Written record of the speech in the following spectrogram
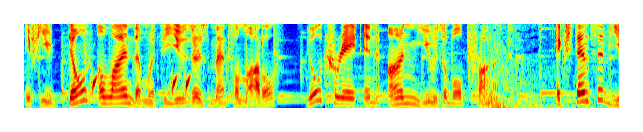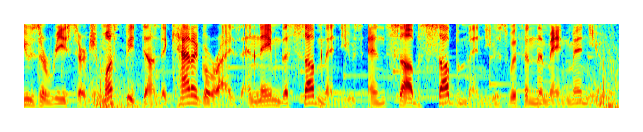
if you don't align them with the user's mental model, you'll create an unusable product. Extensive user research must be done to categorize and name the submenus and sub-submenus within the main menu.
